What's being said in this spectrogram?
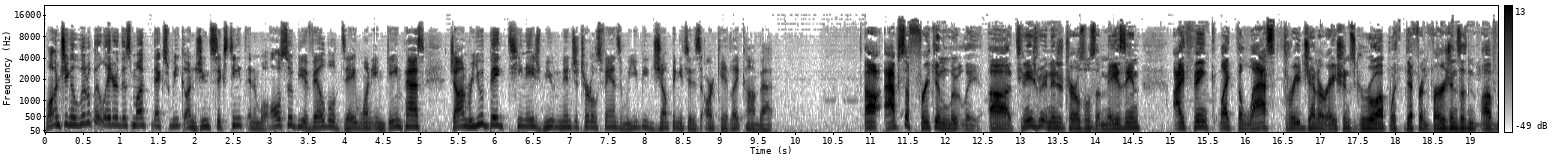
launching a little bit later this month, next week on June 16th, and will also be available day one in Game Pass. John, were you a big Teenage Mutant Ninja Turtles fans, and will you be jumping into this arcade-like combat? Uh, absolutely. Uh, Teenage Mutant Ninja Turtles was amazing. I think like the last three generations grew up with different versions of, of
